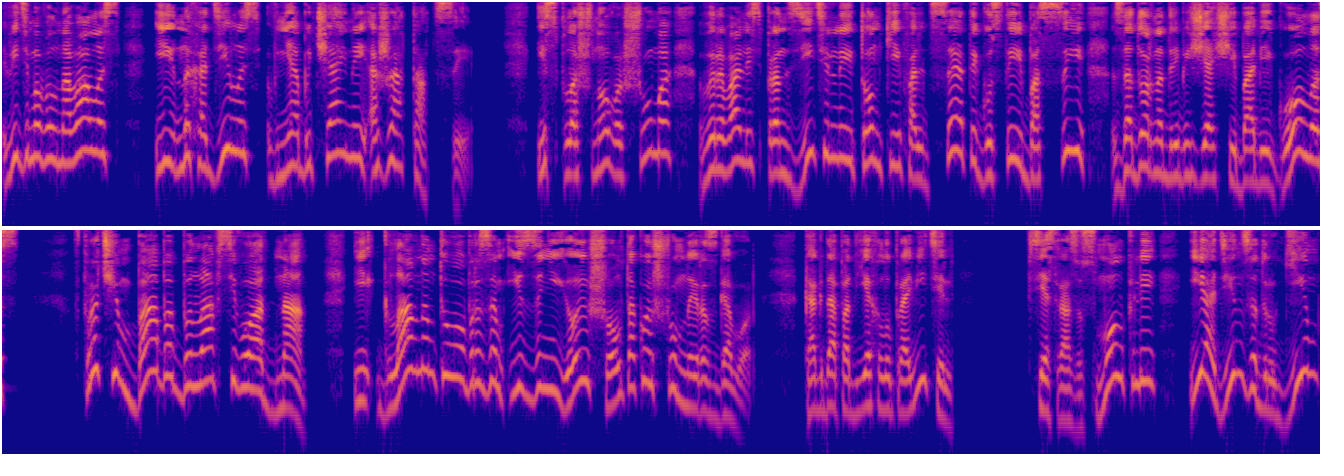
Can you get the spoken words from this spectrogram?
видимо, волновалась и находилась в необычайной ажиотации. Из сплошного шума вырывались пронзительные тонкие фальцеты, густые басы, задорно дребезжащий бабий голос. Впрочем, баба была всего одна, и главным-то образом из-за нее и шел такой шумный разговор. Когда подъехал управитель, все сразу смолкли и один за другим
